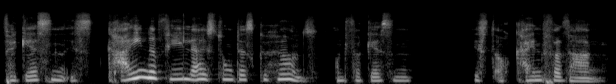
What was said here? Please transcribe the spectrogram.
Vergessen ist keine Fehlleistung des Gehirns und Vergessen ist auch kein Versagen.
